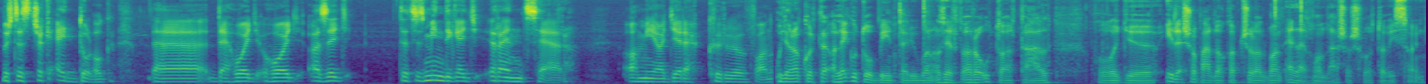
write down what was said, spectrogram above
Most ez csak egy dolog, de hogy, hogy az egy, tehát ez mindig egy rendszer, ami a gyerek körül van. Ugyanakkor te a legutóbbi interjúban azért arra utaltál, hogy édesapáddal kapcsolatban ellentmondásos volt a viszony.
